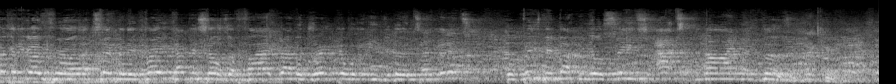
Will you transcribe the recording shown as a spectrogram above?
We're going to go for a 10 minute break. Have yourselves a fag, grab a drink, do what you need to do in 10 minutes. But please be back in your seats at 9.30. Thank you.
